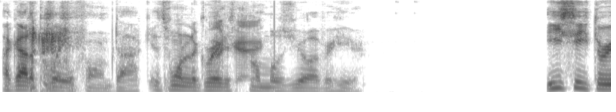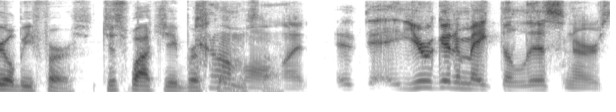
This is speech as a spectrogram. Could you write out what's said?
I got to play it for him, Doc. It's one of the greatest Okay. promos you'll ever hear. EC3 will be first. Just watch Jay Briscoe. come on, uh, you're going to make the listeners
